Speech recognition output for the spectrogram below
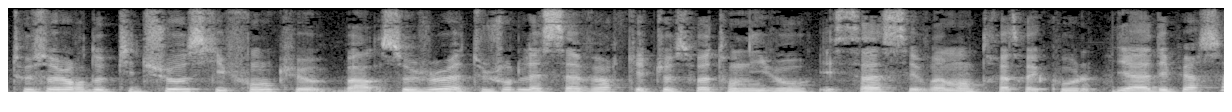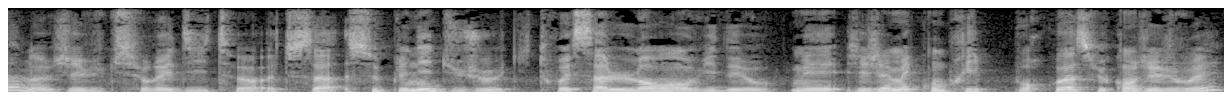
tout ce genre de petites choses qui font que, ben, ce jeu a toujours de la saveur quel que soit ton niveau. Et ça, c'est vraiment très très cool. Il y a des personnes, j'ai vu que sur Reddit euh, et tout ça, se plaignaient du jeu, qui trouvaient ça lent en vidéo. Mais j'ai jamais compris pourquoi, parce que quand j'ai joué,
